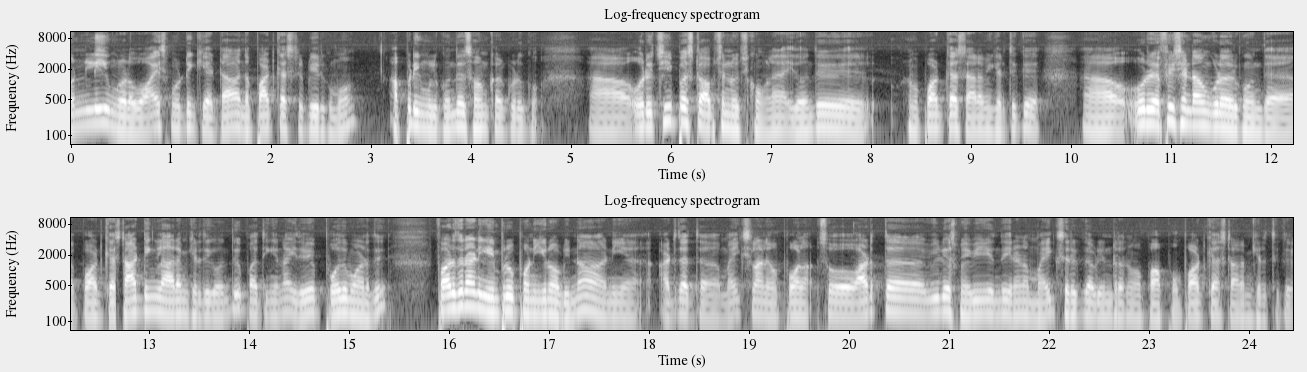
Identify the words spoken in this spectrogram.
ஒன்லி உங்களோட வாய்ஸ் மட்டும் கேட்டால் அந்த பாட்காஸ்ட் எப்படி இருக்குமோ அப்படி உங்களுக்கு வந்து சவுண்ட் கார்டு கொடுக்கும். ஒரு சீப்பஸ்ட் ஆப்ஷன் வச்சுக்கோங்களேன். இது வந்து நம்ம பாட்காஸ்ட் ஆரம்பிக்கிறதுக்கு ஒரு எஃபிஷியண்ட்டாகவும் கூட இருக்கும் இந்த பாட்காஸ்ட் ஸ்டார்டிங்கில் ஆரம்பிக்கிறதுக்கு வந்து பார்த்திங்கன்னா இதுவே போதுமானது. ஃபர்தராக நீங்கள் இம்ப்ரூவ் பண்ணிக்கணும் அப்படின்னா நீங்கள் அடுத்தடுத்த மைக்ஸ்லாம் நம்ம போகலாம் ஸோ அடுத்த வீடியோஸ் மேபி வந்து என்னென்ன மைக்ஸ் இருக்குது அப்படின்றத நம்ம பார்ப்போம். பாட்காஸ்ட் ஆரம்பிக்கிறதுக்கு.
